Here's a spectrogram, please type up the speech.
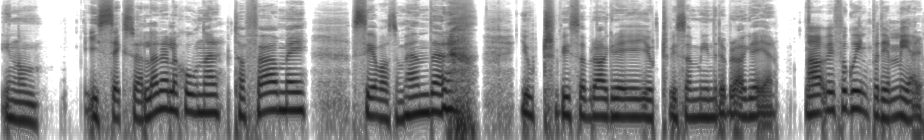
inom, i sexuella relationer, ta för mig, se vad som händer, gjort vissa bra grejer, gjort vissa mindre bra grejer. Ja, vi får gå in på det mer.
